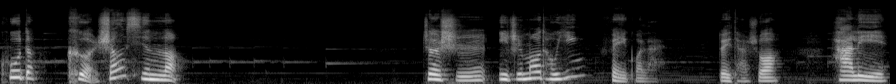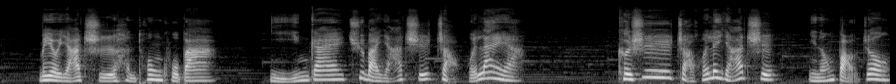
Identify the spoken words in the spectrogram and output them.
哭得可伤心了。这时，一只猫头鹰飞过来，对他说：“哈利，没有牙齿很痛苦吧？你应该去把牙齿找回来呀。可是找回了牙齿，你能保证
